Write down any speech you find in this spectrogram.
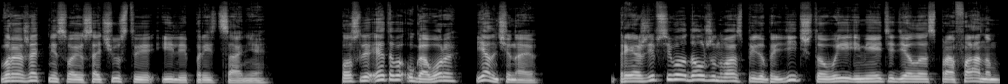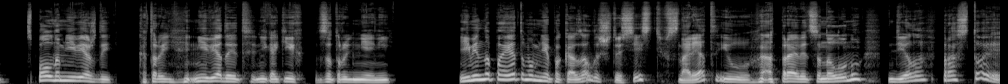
выражать мне свое сочувствие или порицание. После этого уговора я начинаю. Прежде всего, должен вас предупредить, что вы имеете дело с профаном, полным невеждой, который не ведает никаких затруднений. Именно поэтому мне показалось, что сесть в снаряд и отправиться на Луну — дело простое,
